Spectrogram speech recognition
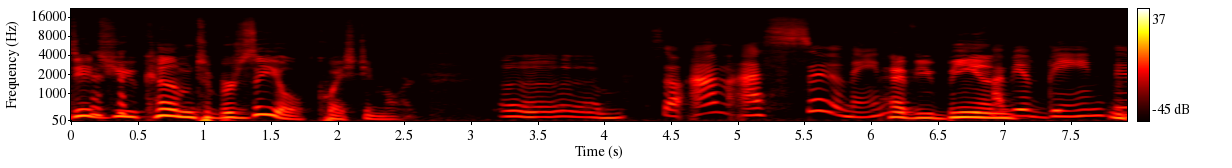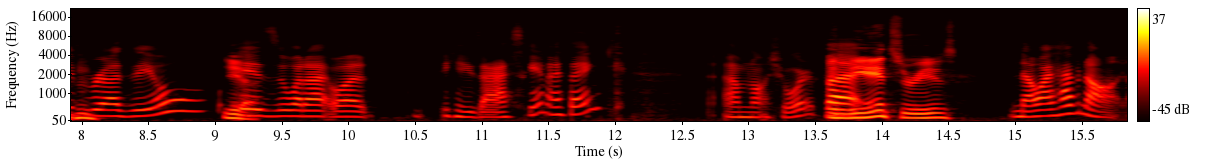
Did you come to Brazil? Question mark. Um, So I'm assuming. have you been? Have you been to Brazil? Mm-hmm. Yeah. Is what I what he's asking. I think. I'm not sure, but and the answer is no, I have not.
